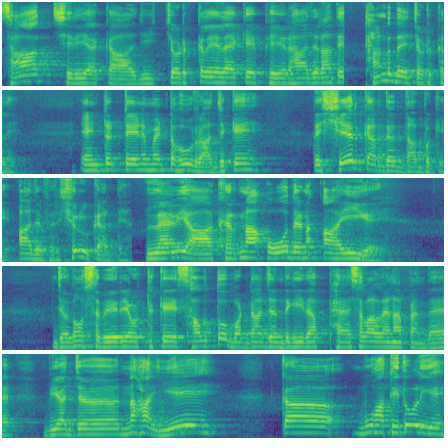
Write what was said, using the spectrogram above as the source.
ਸਤਿ ਸ਼੍ਰੀ ਅਕਾਲ ਜੀ ਚੁਟਕਲੇ ਲੈ ਕੇ ਫੇਰ ਹਾਜ਼ਰਾਂ ਤੇ ਠੰਡ ਦੇ ਚੁਟਕਲੇ। ਐਂਟਰਟੇਨਮੈਂਟ ਹੋ ਰੱਜ ਕੇ ਤੇ ਸ਼ੇਅਰ ਕਰ ਦਿਓ, ਦੱਬ ਕੇ। ਆਜੋ ਫਿਰ ਸ਼ੁਰੂ ਕਰਦੇ ਹਾਂ। ਲੈ ਵੀ ਆਖਰ ਨਾ ਉਹ ਦਿਨ ਆ ਹੀ ਗਏ, ਜਦੋਂ ਸਵੇਰੇ ਉੱਠ ਕੇ ਸਭ ਤੋਂ ਵੱਡਾ ਜ਼ਿੰਦਗੀ ਦਾ ਫੈਸਲਾ ਲੈਣਾ ਪੈਂਦਾ ਹੈ ਵੀ ਅੱਜ ਨਹਾਈਏ ਕਾ ਮੂੰਹ ਹੱਥੀ ਧੋ ਲਈਏ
